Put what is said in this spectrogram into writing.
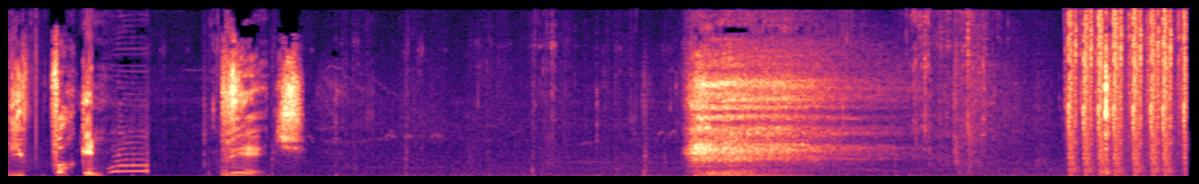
You fucking bitch.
